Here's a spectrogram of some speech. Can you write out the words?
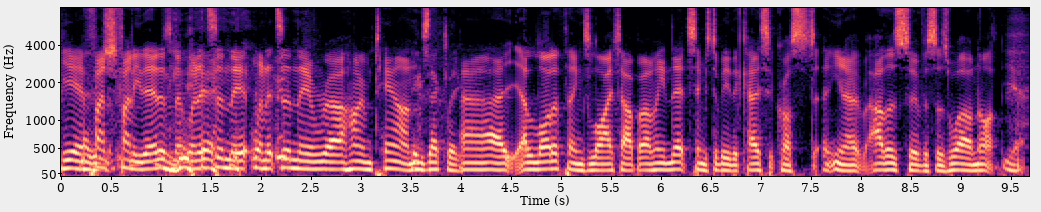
Yeah, fun, just- funny that isn't it? When it's in their when it's in their uh, hometown, Exactly. Uh, a lot of things light up. I mean, that seems to be the case across you know other services as well. Not Yeah,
